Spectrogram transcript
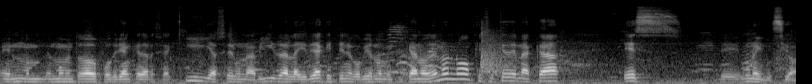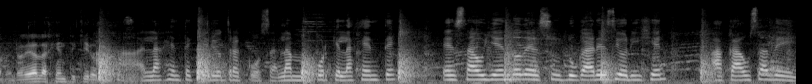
en un momento dado podrían quedarse aquí y hacer una vida, la idea que tiene el gobierno mexicano de no, no, que se queden acá, es eh, una ilusión. En realidad la gente quiere otra cosa. la gente quiere otra cosa, porque la gente está huyendo de sus lugares de origen a causa de,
